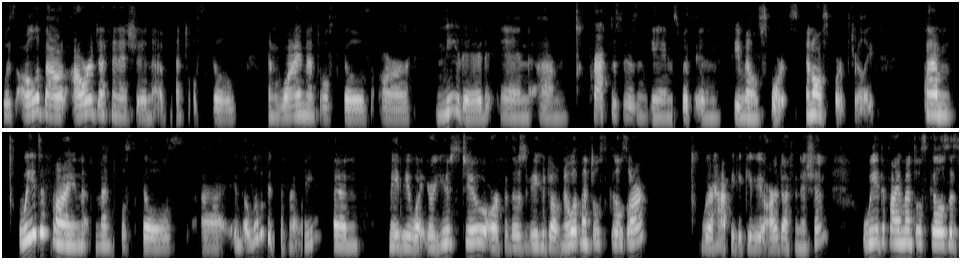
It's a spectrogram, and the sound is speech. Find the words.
was all about our definition of mental skills and why mental skills are needed in um, practices and games within female sports and all sports, really. Um, we define mental skills uh, a little bit differently than maybe what you're used to, or for those of you who don't know what mental skills are, we're happy to give you our definition. We define mental skills as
